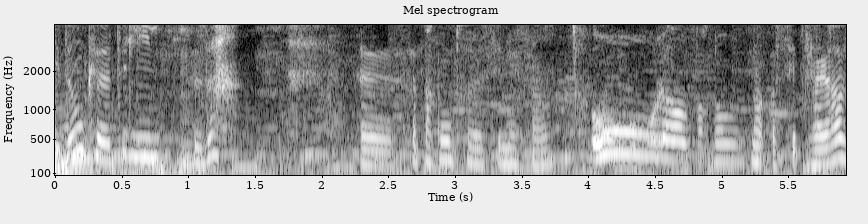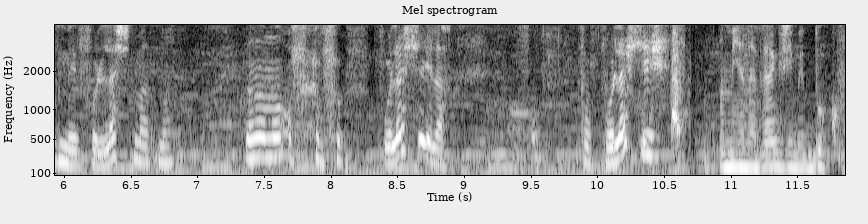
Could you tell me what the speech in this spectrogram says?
Et donc, euh, t'es de Lille, c'est ça? Euh, Ça, par contre, c'est mon sein. Oh là, pardon. Non, c'est pas grave, mais faut le lâcher maintenant. Non, non, non, faut, faut lâcher là. Faut, faut, faut lâcher. Non, mais il y en avait un que j'aimais beaucoup.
